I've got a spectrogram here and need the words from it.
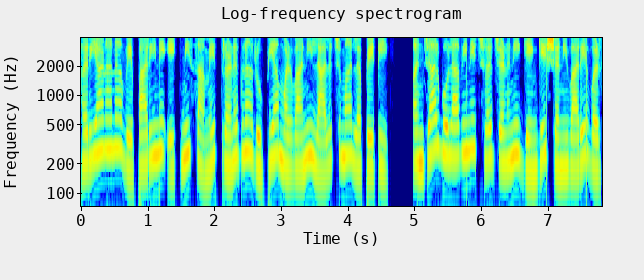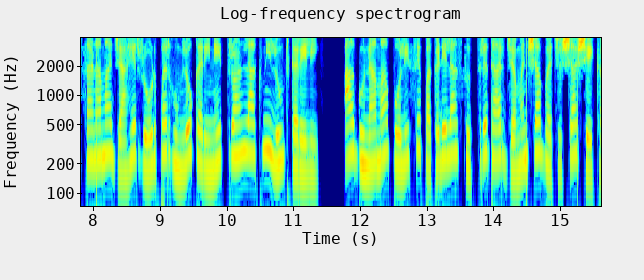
હરિયાણાના વેપારીને એકની સામે ત્રણગણા રૂપિયા મળવાની લાલચમાં લપેટી, અંજાર બોલાવીને છ જણની ગેંગે શનિવારે વરસાણામાં જાહેર રોડ પર હુમલો કરીને ત્રણ લાખની લૂંટ કરેલી. આ ગુનામાં પોલીસે પકડેલા સૂત્રધાર જમનશાહ બચશા શેખ,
